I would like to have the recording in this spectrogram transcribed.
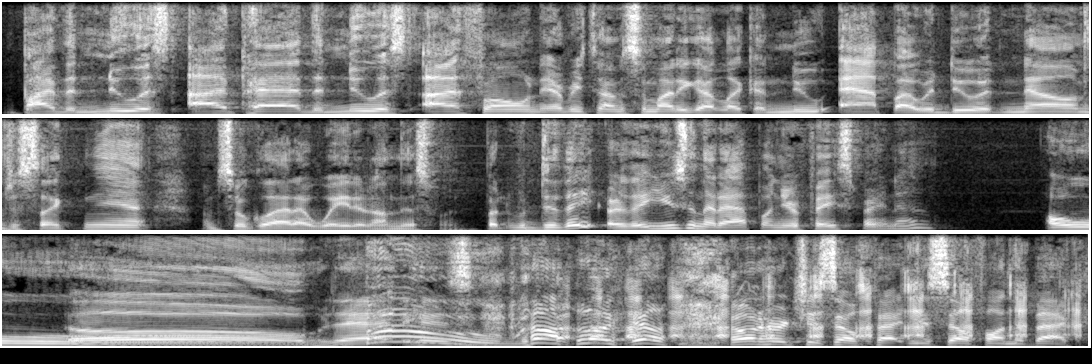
buy the newest iPad, the newest iPhone. Every time somebody got like a new app, I would do it. Now I'm just like, yeah, I'm so glad I waited on this one. But do they are they using that app on your face right now? Oh, that is. Oh, look, don't hurt yourself patting yourself on the back.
